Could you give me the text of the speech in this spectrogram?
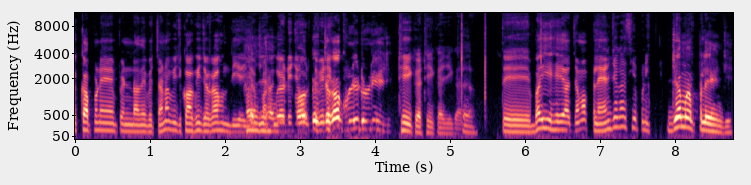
ਇੱਕ ਆਪਣੇ ਪਿੰਡਾਂ ਦੇ ਵਿੱਚ ਹੈ ਨਾ ਵੀ ਕਾਫੀ ਜਗ੍ਹਾ ਹੁੰਦੀ ਹੈ ਜੀ। ਆਪਾਂ ਨੂੰ ਜਗ੍ਹਾ ਖੁੱਲੀ ਡੁੱਲੀ ਹੈ ਜੀ। ਠੀਕ ਹੈ ਠੀਕ ਹੈ ਜੀ ਗੱਲ। ਤੇ ਬਾਈ ਇਹ ਆ ਜਮਾ ਪਲਾਨ ਜਗ੍ਹਾ ਸੀ ਆਪਣੀ? ਜਮਾ ਪਲੇਨ ਜੀ।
